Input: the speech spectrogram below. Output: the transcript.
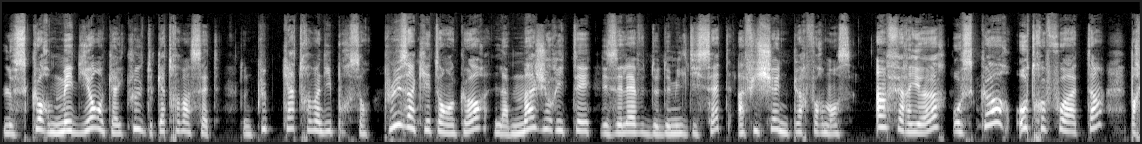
le score médian en calcul de 87, donc plus de 90%. Plus inquiétant encore, la majorité des élèves de 2017 affichaient une performance inférieur au score autrefois atteint par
